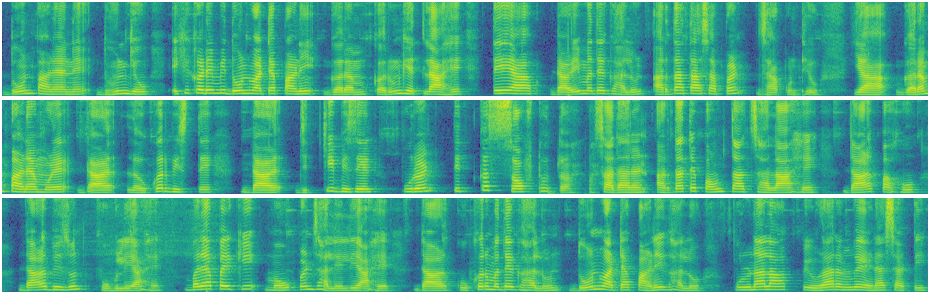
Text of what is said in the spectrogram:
दोन पाण्याने धुवून घेऊ. एकीकडे मी दोन वाट्या पाणी गरम करून घेतलं आहे. ते या डाळीमध्ये घालून अर्धा तास आपण झाकून ठेवू. या गरम पाण्यामुळे डाळ लवकर भिजते. डाळ जितकी भिजेल पुरण तितकंच सॉफ्ट होतं. साधारण अर्धा ते पाऊण तास झाला आहे. डाळ पाहू. डाळ भिजून फुगली आहे. बऱ्यापैकी मऊ पण झालेली आहे. डाळ कुकरमध्ये घालून दोन वाट्या पाणी घालू. पुरणाला पिवळा रंग येण्यासाठी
